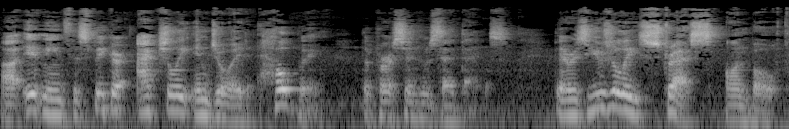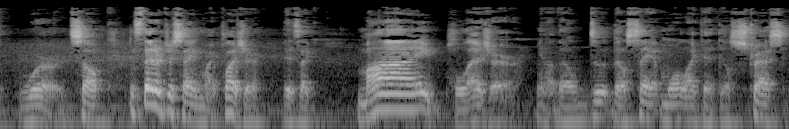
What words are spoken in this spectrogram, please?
uh, it means the speaker actually enjoyed helping the person who said thanks. There is usually stress on both words. So instead of just saying my pleasure, it's like my pleasure. You know, they'll do, they'll say it more like that. They'll stress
